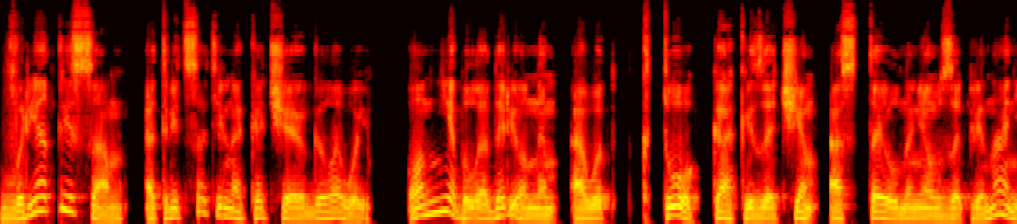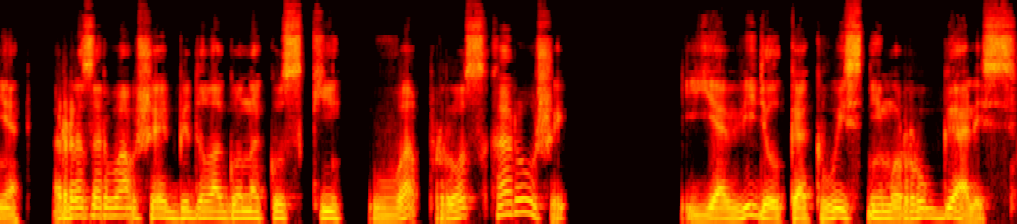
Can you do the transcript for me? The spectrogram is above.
«Вряд ли сам», – отрицательно качаю головой. Он не был одаренным, а вот кто, как и зачем оставил на нем заклинание, разорвавшее бедолагу на куски, вопрос хороший. Я видел, как вы с ним ругались,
